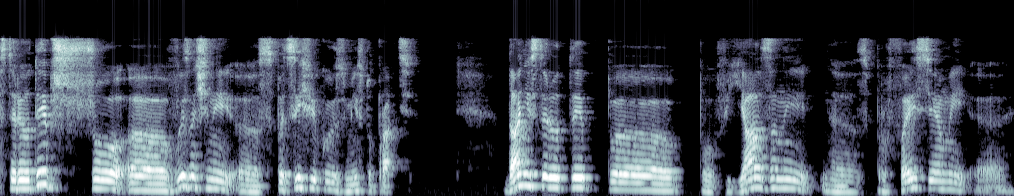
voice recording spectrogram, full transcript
Стереотип, що е, визначений е, специфікою змісту праці. Даний стереотип е, пов'язаний е, з професіями, е,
